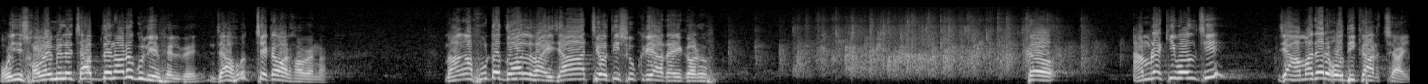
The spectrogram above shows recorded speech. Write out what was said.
ওই যে সবাই মিলে চাপ দেন, আরও গুলিয়ে ফেলবে। যা হচ্ছে এটা আর হবে না। ভাঙা ফুটো দল ভাই, যা আছে অতি শুক্রিয়া আদায় করো। তো আমরা কি বলছি? যে আমাদের অধিকার চাই।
